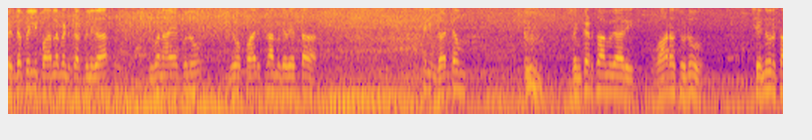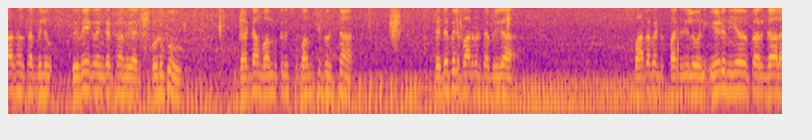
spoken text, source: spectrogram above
పెద్దపల్లి పార్లమెంట్ సభ్యులుగా యువ నాయకులు యువ పారిశ్రామికవేత్త శ్రీ గడ్డం వెంకటస్వామి గారి వారసుడు చెన్నూరు శాసనసభ్యులు వివేక్ వెంకటస్వామి గారి కొడుకు గడ్డం వంశకృష్ణ వంశీకృష్ణ పెద్దపల్లి పార్లమెంట్ సభ్యులుగా పార్లమెంట్ పరిధిలోని ఏడు నియోజకవర్గాల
